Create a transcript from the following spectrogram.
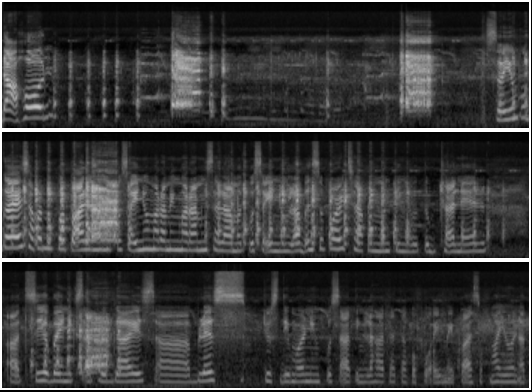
dahon. So, yun po guys. Ako magpapaalam na po sa inyo. Maraming maraming salamat po sa inyong love and support sa aking munting YouTube channel. At see you by next upload guys. Uh, bless Tuesday morning po sa ating lahat. At ako po ay may pasok ngayon. At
